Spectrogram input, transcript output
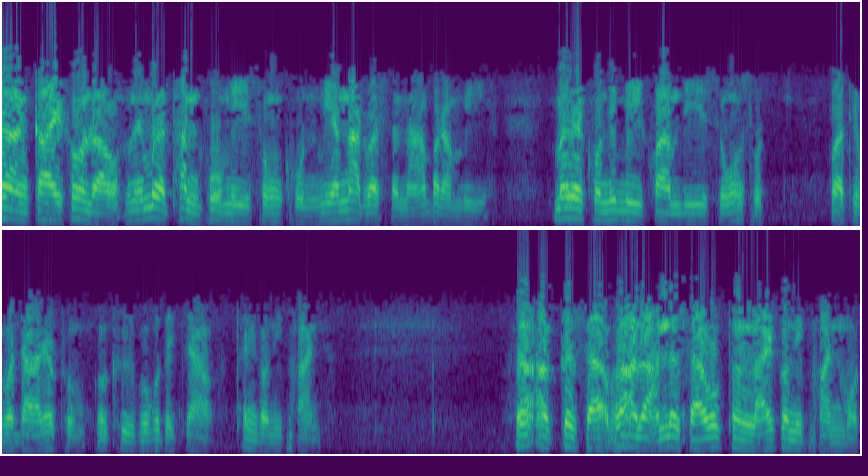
ร่างกายของเราในเมื่อท่านผู้มีทรงคุณมีอำนาจวาสนาบารมี ไม่ใช่คนที่มีความดีสูงสุดว่าเทวดาและพรหมก็คือพระพุทธเจ้าท่านก็นิพพานพระอักษะพระอรหันตสาวกทั้งหลายก็นิพพานหมด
